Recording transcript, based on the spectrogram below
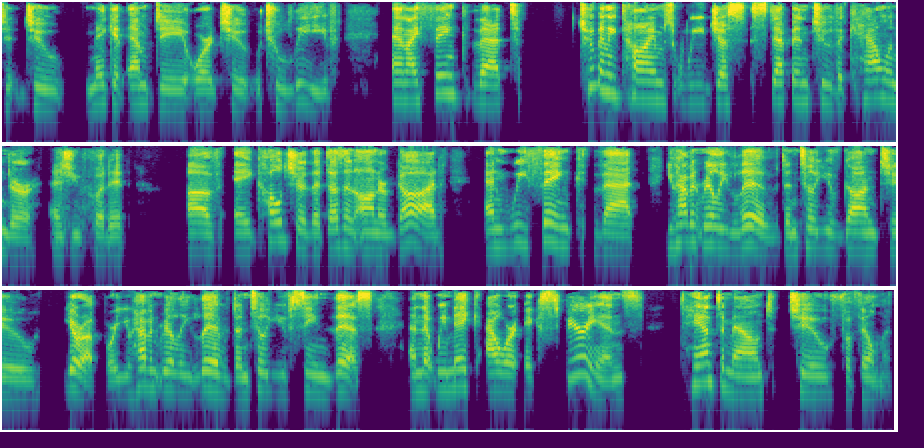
to, to make it empty or to, to leave. And I think that too many times we just step into the calendar, as you put it, of a culture that doesn't honor God and we think that you haven't really lived until you've gone to Europe or you haven't really lived until you've seen this, and that we make our experience tantamount to fulfillment.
